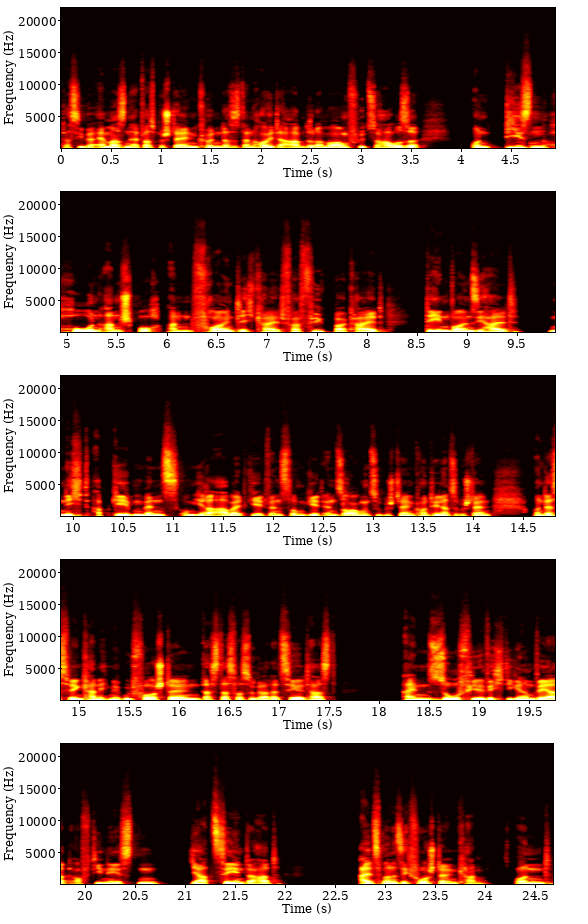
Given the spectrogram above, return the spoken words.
dass sie bei Amazon etwas bestellen können, das ist dann heute Abend oder morgen früh zu Hause. Und diesen hohen Anspruch an Freundlichkeit, Verfügbarkeit, den wollen sie halt nicht abgeben, wenn es um ihre Arbeit geht, wenn es darum geht, Entsorgung zu bestellen, Container zu bestellen. Und deswegen kann ich mir gut vorstellen, dass das, was du gerade erzählt hast, einen so viel wichtigeren Wert auf die nächsten Jahrzehnte hat, als man es sich vorstellen kann. Und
